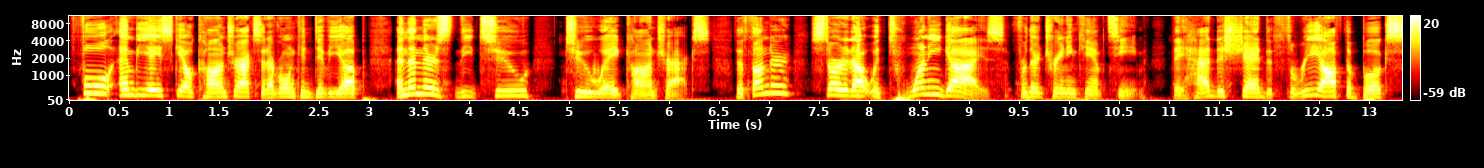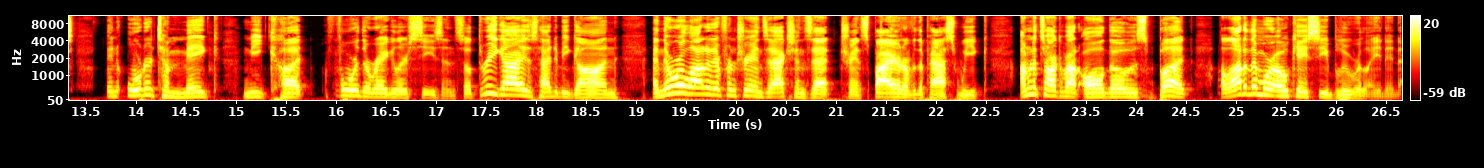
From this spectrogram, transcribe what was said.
full NBA scale contracts that everyone can divvy up, and then there's the two two way contracts. The Thunder started out with 20 guys for their training camp team. They had to shed three off the books in order to make the cut for the regular season. So three guys had to be gone, and there were a lot of different transactions that transpired over the past week. I'm going to talk about all those, but a lot of them were OKC Blue related.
